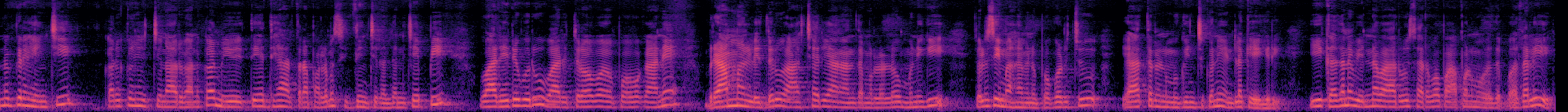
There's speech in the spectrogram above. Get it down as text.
అనుగ్రహించి కనుకరించినారు కనుక మీ తీర్థయాత్ర ఫలము సిద్ధించినదని చెప్పి వారిరువురు వారి త్రోవ పోవగానే బ్రాహ్మణులిద్దరూ ఆశ్చర్యానందములలో మునిగి తులసి మహామిని పొగడుచు యాత్రను ముగించుకుని ఇండ్లకేగిరి ఈ కథను విన్నవారు సర్వపాపము వదలి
